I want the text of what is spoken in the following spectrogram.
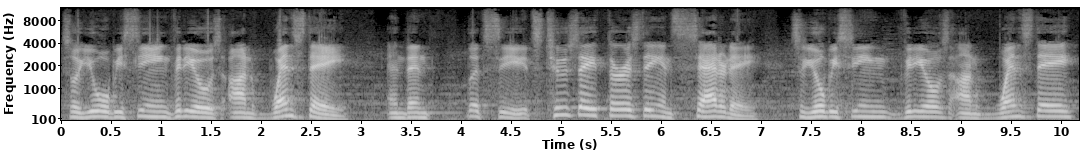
So you will be seeing videos on Wednesday, and then, let's see, it's Tuesday, Thursday, and Saturday. So you'll be seeing videos on Wednesday,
